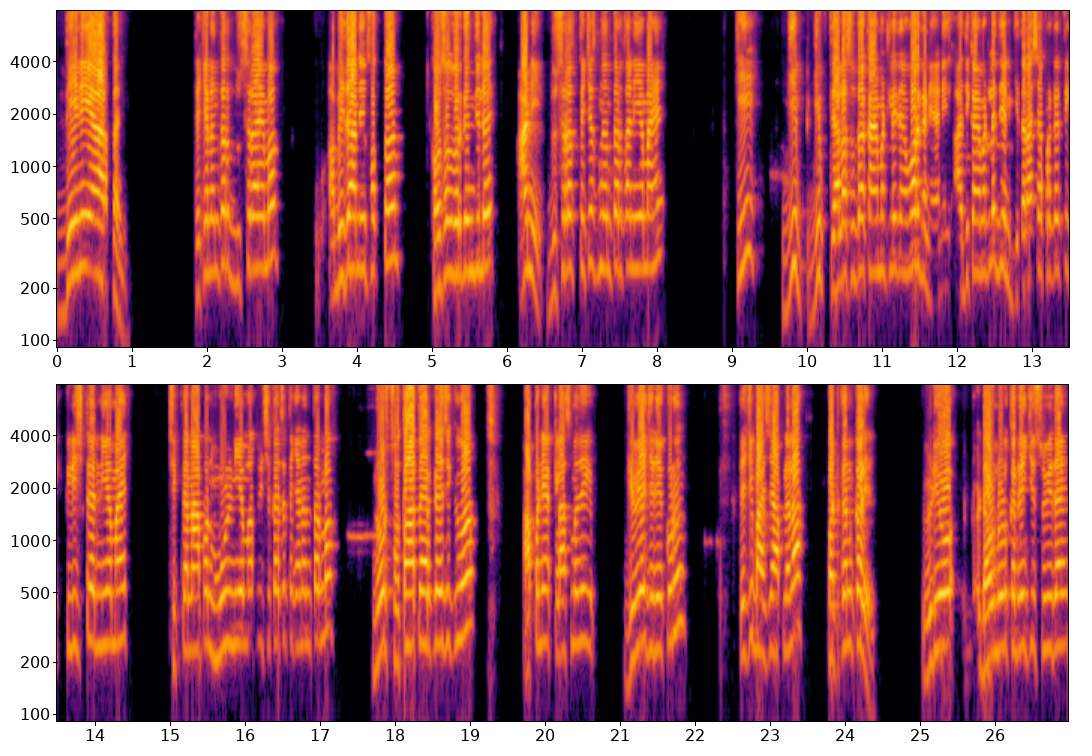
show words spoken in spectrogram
देणे या अर्थाने. त्याच्यानंतर दुसरं आहे मग अभिदान हे फक्त कंसात वर्गणी दिले आणि दुसरा त्याच्याच नंतरचा नियम आहे की गिफ्ट गिफ्ट त्याला सुद्धा काय म्हटले? त्या आणि आधी काय म्हटलं? देणगी. तर अशा प्रकारचे क्लिष्ट नियम आहेत. शिकताना आपण मूळ नियमातून शिकायचं. त्याच्यानंतर मग नोट स्वतः तयार करायचे किंवा आपण या क्लासमध्ये घेऊया जेणेकरून त्याची भाषा आपल्याला पटकन कळेल. व्हिडिओ डाउनलोड करण्याची सुविधा आहे.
